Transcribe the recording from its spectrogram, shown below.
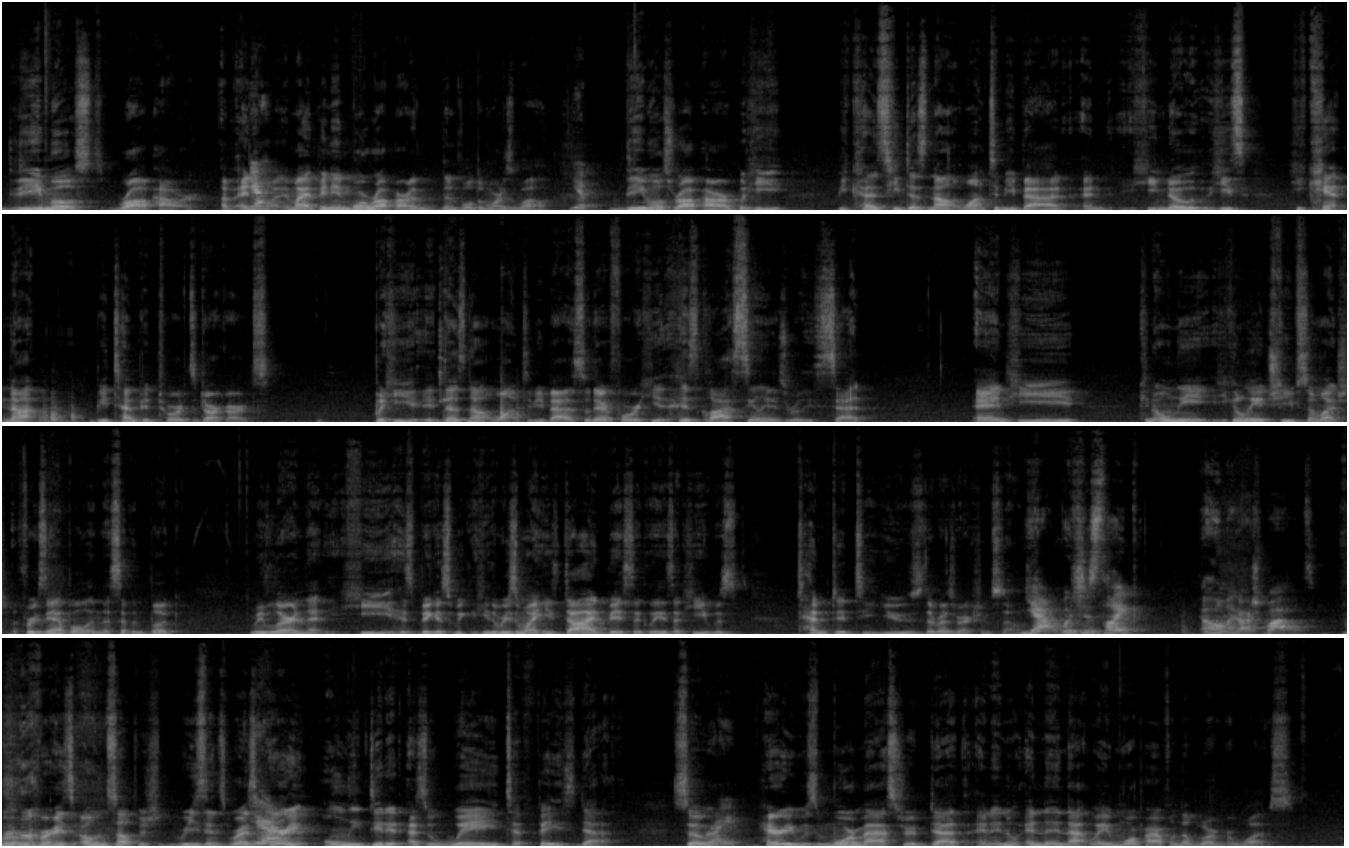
the most raw power of anyone. Yeah. In my opinion, more raw power than, than Voldemort as well. Yep. The most raw power, but he because he does not want to be bad and he know he's he can't not be tempted towards dark arts. But he it does not want to be bad, so therefore he, his glass ceiling is really set. And he can only he can only achieve so much. For example, in the seventh book, we learn that he his biggest weak he, the reason why he's died basically is that he was tempted to use the resurrection stone Yeah, which is like, oh my gosh, wild. For, for his own selfish reasons whereas Yeah. harry only did it as a way to face death so Right. harry was more master of death and in, and in that way more powerful than dumbledore ever was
